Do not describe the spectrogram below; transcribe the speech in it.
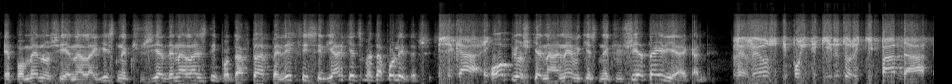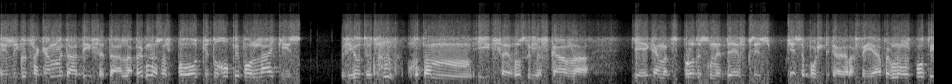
επομένως η εναλλαγή στην εξουσία δεν αλλάζει τίποτα. Αυτό επεδείχθη στη διάρκεια της μεταπολίτευσης. Φυσικά. Όποιος και να ανέβηκε στην εξουσία τα ίδια έκανε. Βεβαίως η πολιτική ρητορική πάντα έλεγε ότι θα κάνουμε τα αντίθετα, αλλά πρέπει να σας πω και το έχω πει πολλάκις, διότι όταν, όταν ήρθα εδώ στη Λευκάδα και έκανα τις πρώτες συνεντεύξεις και σε πολιτικά γραφεία, πρέπει να σας πω ότι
